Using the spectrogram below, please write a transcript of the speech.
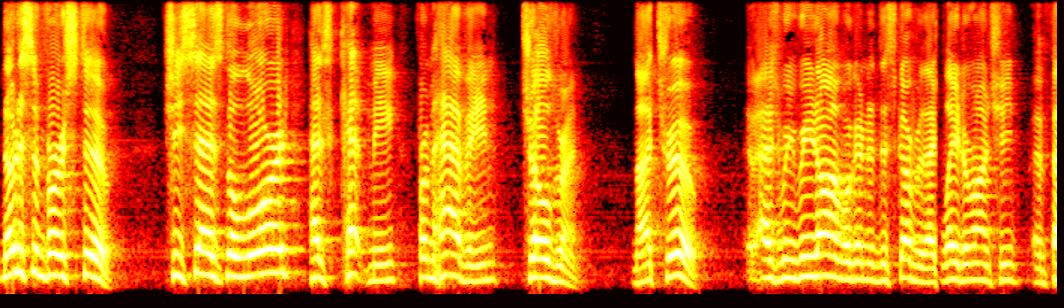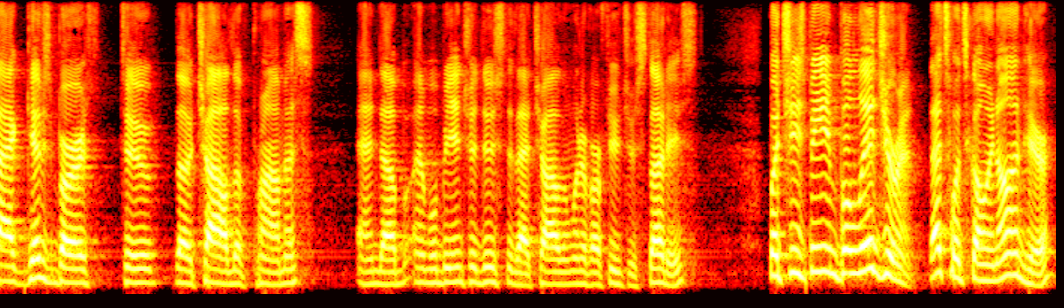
Notice in verse 2, she says, The Lord has kept me from having children. Not true. As we read on, we're going to discover that later on, she, in fact, gives birth to the child of promise, and, uh, and we'll be introduced to that child in one of our future studies. But she's being belligerent. That's what's going on here.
